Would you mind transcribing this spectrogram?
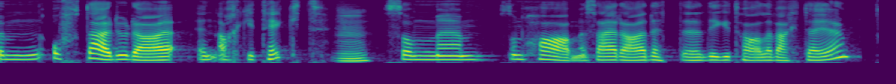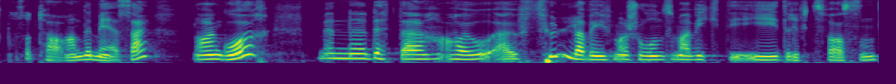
Um, ofte er det jo da en arkitekt som, um, som har med seg da dette digitale verktøyet. Så tar han det med seg når han går. Men uh, dette har jo, er jo full av informasjon som er viktig i driftsfasen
